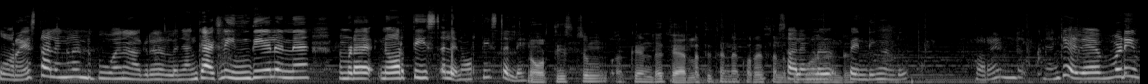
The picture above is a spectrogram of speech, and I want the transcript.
കുറേ സ്ഥലങ്ങളുണ്ട് പോകാൻ ആഗ്രഹമുള്ള. ഞങ്ങൾക്ക് ആക്ച്വലി ഇന്ത്യയിൽ തന്നെ നമ്മുടെ നോർത്ത് ഈസ്റ്റ് അല്ലേ? നോർത്ത് ഈസ്റ്റ് അല്ലേ? നോർത്ത് ഈസ്റ്റും ഒക്കെ ഉണ്ട്. കേരളത്തിൽ തന്നെ കുറേ സ്ഥലങ്ങൾ പെൻഡിങ് ഉണ്ട്. കുറേ ഉണ്ട് ഞങ്ങൾക്ക് എവിടെയും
